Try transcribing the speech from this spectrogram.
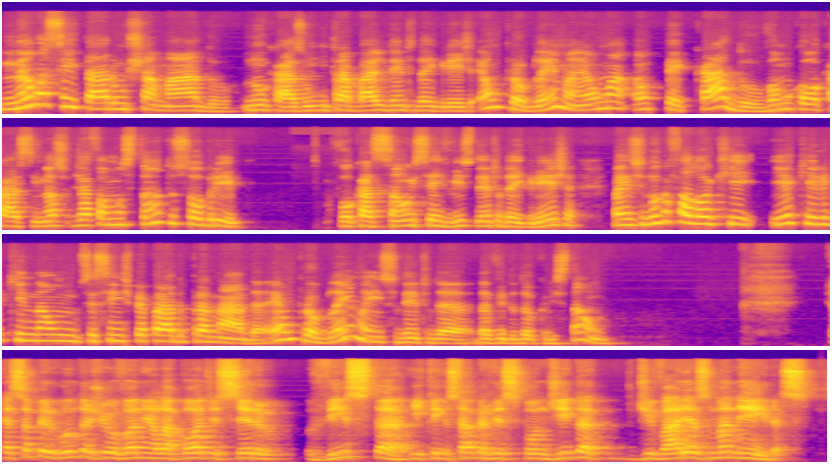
Não aceitar um chamado, no caso, um trabalho dentro da igreja, é um problema? É, uma, é um pecado? Vamos colocar assim. Nós já falamos tanto sobre vocação e serviço dentro da igreja, mas a gente nunca falou que e aquele que não se sente preparado para nada? É um problema isso dentro da, da vida do cristão? Essa pergunta, Giovanni, ela pode ser vista e, quem sabe, respondida de várias maneiras.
